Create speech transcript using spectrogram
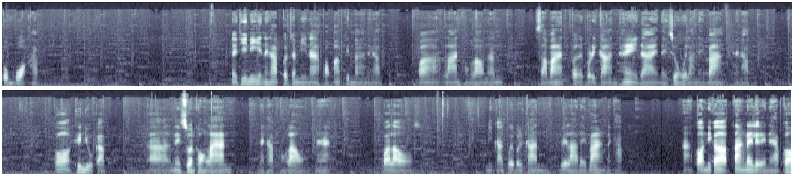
ปุ่มบวกครับ ในที่นี้นะครับก็จะมีหน้าป๊อปอัพขึ้นมานะครับ ว่าร้านของเรานั้นสามารถเปิดบริการให้ได้ในช่วงเวลาไหนบ้างนะครับ ก็ขึ้นอยู่กับในส่วนของร้านนะครับของเรานะฮะว่าเรามีการเปิดบริการเวลาใดบ้างนะครับอตอนนี้ก็ตั้งได้เลยนะครับ ก็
